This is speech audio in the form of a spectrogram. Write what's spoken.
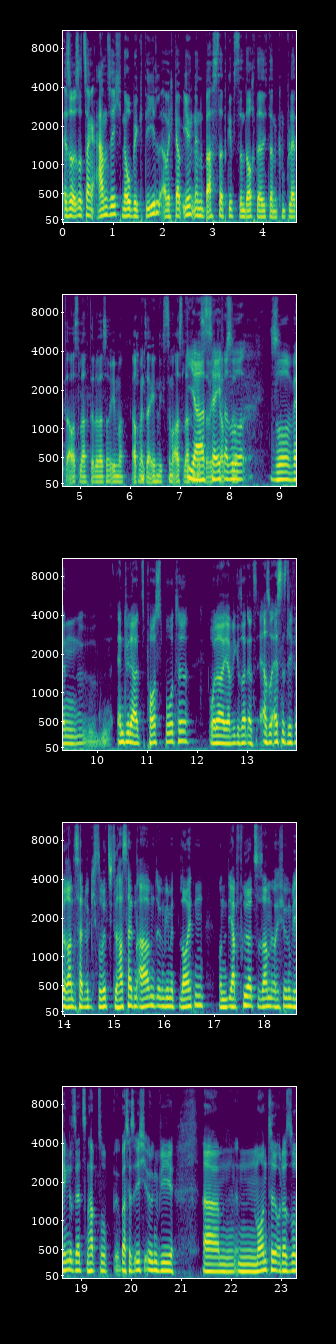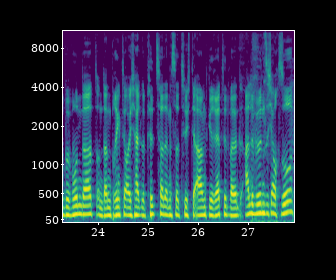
also sozusagen an sich, no big deal, aber ich glaube, irgendeinen Bastard gibt es dann doch, der dich dann komplett auslacht oder was auch immer. Auch wenn es eigentlich nichts zum Auslachen ja, ist. Ja, safe. Also, so, wenn entweder als Postbote oder ja, wie gesagt, als also Essenslieferant ist halt wirklich so witzig. Du hast halt einen Abend irgendwie mit Leuten und ihr habt früher zusammen euch irgendwie hingesetzt und habt so, was weiß ich, irgendwie ähm, einen Monte oder so bewundert und dann bringt er euch halt eine Pizza, dann ist natürlich der Abend gerettet, weil alle würden sich auch so,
